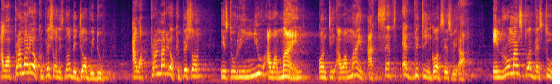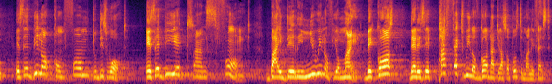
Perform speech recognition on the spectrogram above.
Our primary occupation is not the job we do. Our primary occupation is to renew our mind until our mind accepts everything God says we are. In Romans 12 verse 2, it says, be not conformed to this world. It says, be ye transformed by the renewing of your mind because there is a perfect will of God that you are supposed to manifest.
